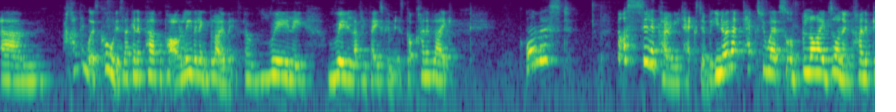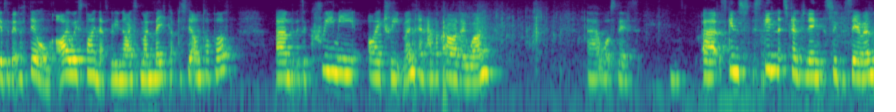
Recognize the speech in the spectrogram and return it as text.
um, I can't think what it's called. It's like in a purple pot. I'll leave a link below, but it's a really, really lovely face cream. And it's got kind of like, almost, not a silicone texture, but you know that texture where it sort of glides on and kind of gives a bit of a film? I always find that's really nice for my makeup to sit on top of. Um, but there's a creamy eye treatment, an avocado one. Uh, what's this? Uh, skin, skin strengthening super serum,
